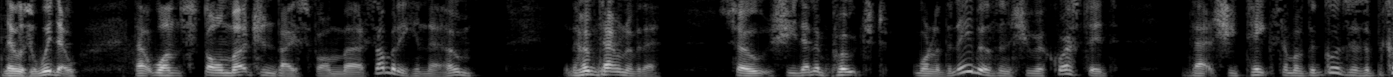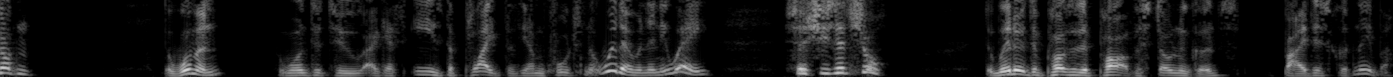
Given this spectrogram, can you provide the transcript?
There was a widow that once stole merchandise from uh, somebody in their home, in the hometown over there. So she then approached one of the neighbors and she requested that she take some of the goods as a pecodon the woman who wanted to, I guess, ease the plight of the unfortunate widow in any way. So she said, sure. The widow deposited part of the stolen goods by this good neighbor.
